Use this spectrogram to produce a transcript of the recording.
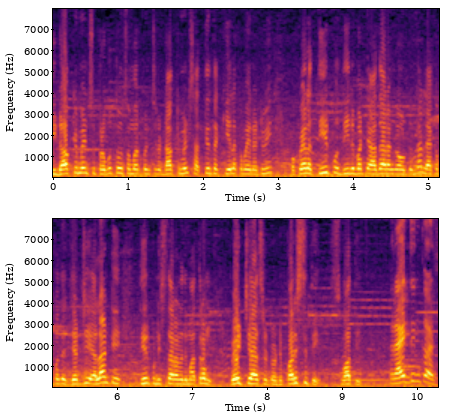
ఈ డాక్యుమెంట్స్ ప్రభుత్వం సమర్పించిన డాక్యుమెంట్స్ అత్యంత కీలకమైనటువంటి ఒకవేళ తీర్పు దీన్ని బట్టి ఆధారంగా ఉంటుందా? లేకపోతే జడ్జి ఎలాంటి తీర్పునిస్తారన్నది మాత్రం వెయిట్ చేయాల్సినటువంటి పరిస్థితి. Swathi. Right Dinakar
